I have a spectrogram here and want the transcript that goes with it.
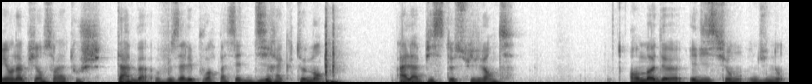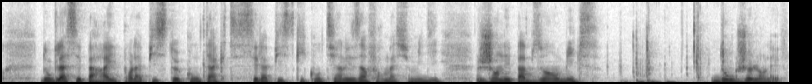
et en appuyant sur la touche Tab, vous allez pouvoir passer directement à la piste suivante en mode édition du nom. Donc là, c'est pareil, pour la piste contact, c'est la piste qui contient les informations MIDI, j'en ai pas besoin au mix, donc je l'enlève.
